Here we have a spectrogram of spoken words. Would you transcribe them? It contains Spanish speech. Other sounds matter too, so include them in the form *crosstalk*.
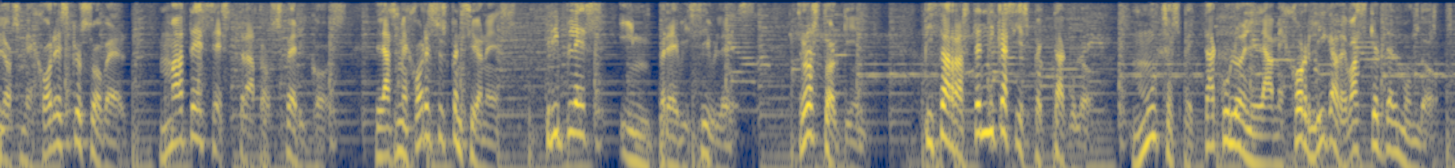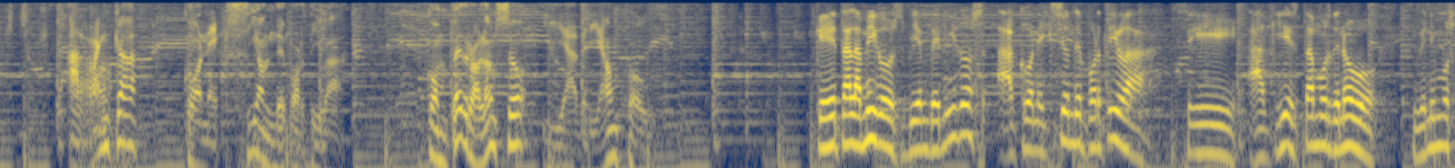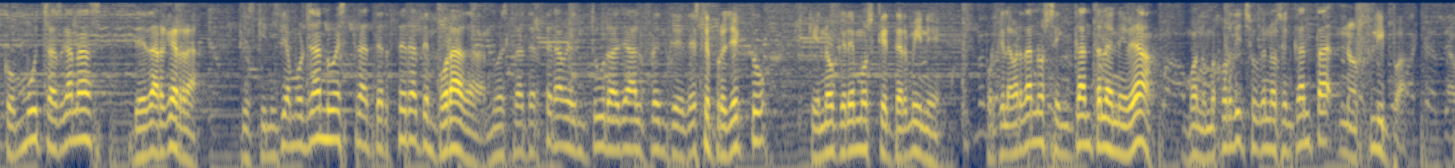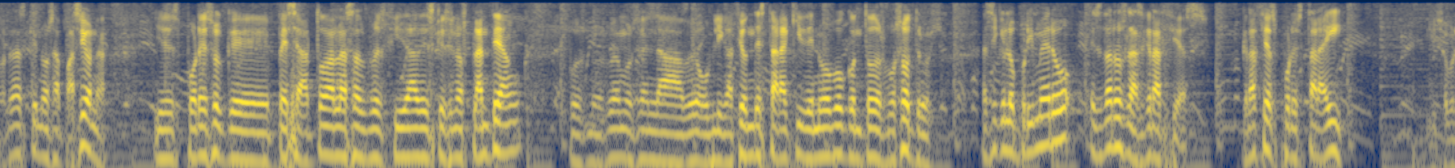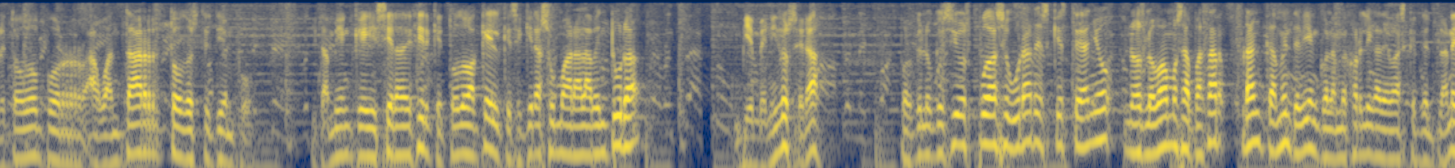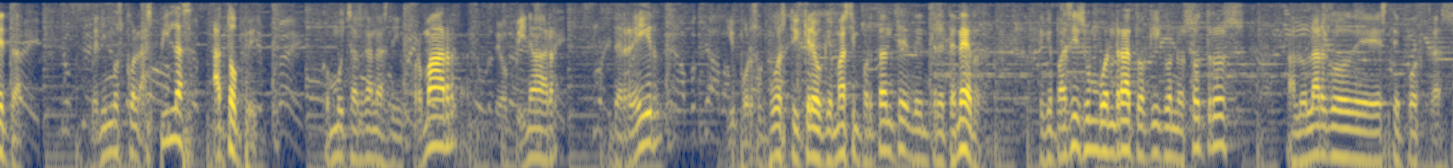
los mejores crossover, mates estratosféricos, las mejores suspensiones, triples imprevisibles, cross talking, pizarras técnicas y espectáculo. Mucho espectáculo en la mejor liga de básquet del mundo. Arranca Conexión Deportiva con Pedro Alonso y Adrián Fou. ¿Qué tal amigos? Bienvenidos a Conexión Deportiva. Sí, aquí estamos de nuevo y venimos con muchas ganas de dar guerra. Y es que iniciamos ya nuestra tercera temporada, nuestra tercera aventura ya al frente de este proyecto que no queremos que termine. Porque la verdad nos encanta la NBA. Bueno, mejor dicho que nos encanta, nos flipa. La verdad es que nos apasiona. Y es por eso que pese a todas las adversidades que se nos plantean, pues nos vemos en la obligación de estar aquí de nuevo con todos vosotros. Así que lo primero es daros las gracias. Gracias por estar ahí y sobre todo por aguantar todo este tiempo. Y también quisiera decir que todo aquel que se quiera sumar a la aventura, bienvenido será. Porque lo que sí os puedo asegurar es que este año nos lo vamos a pasar francamente bien con la mejor liga de básquet del planeta. Venimos con las pilas a tope, con muchas ganas de informar, de opinar, de reír y por supuesto y creo que más importante de entretener, de que paséis un buen rato aquí con nosotros a lo largo de este podcast.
